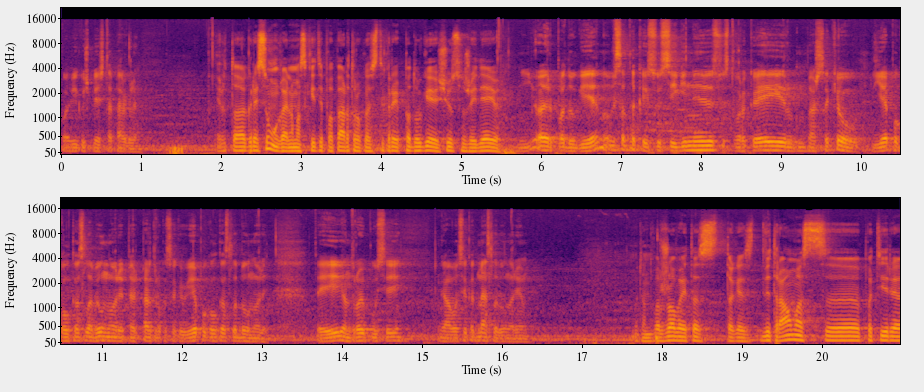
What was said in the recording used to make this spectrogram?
pavyko išplėšti tą pergalę. Ir to agresyvumo, galima sakyti, po pertraukos tikrai padaugėjo iš jūsų žaidėjų. Jo ir padaugėja, nu visada, kai susigini, sustvarkai ir aš sakiau, jie po kol kas labiau nori, per pertrauką sakiau, jie po kol kas labiau nori. Tai antroji pusė gavosi, kad mes labiau norėjom. Būtent varžovai tas tokias dvi traumas e, patyrė,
